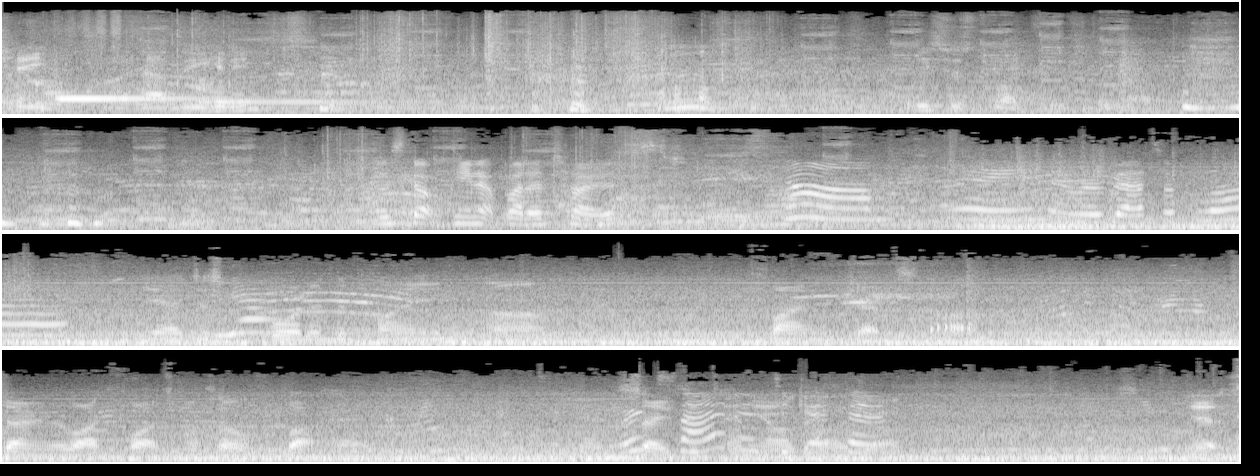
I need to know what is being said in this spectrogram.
Cheap for how big it is. this is 12.50. It's got peanut butter toast. Yum. Hey, and we're about to fly. Yeah, just Yay. boarded the plane. Um, flying with Jetstar. Don't really like flights myself, but hey, We're excited to get there. Yes.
